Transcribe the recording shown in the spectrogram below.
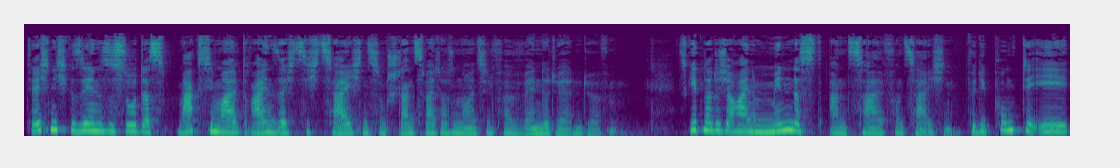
Technisch gesehen ist es so, dass maximal 63 Zeichen zum Stand 2019 verwendet werden dürfen. Es gibt natürlich auch eine Mindestanzahl von Zeichen. Für die .de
